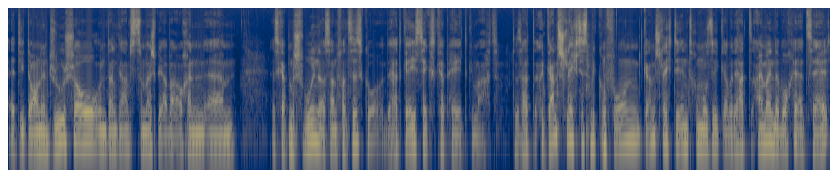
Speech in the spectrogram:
die Dawn and Drew Show und dann gab es zum Beispiel aber auch ein, ähm, es gab einen Schwulen aus San Francisco, der hat Gay Sex Capade gemacht. Das hat ein ganz schlechtes Mikrofon, ganz schlechte Intro-Musik, aber der hat einmal in der Woche erzählt,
